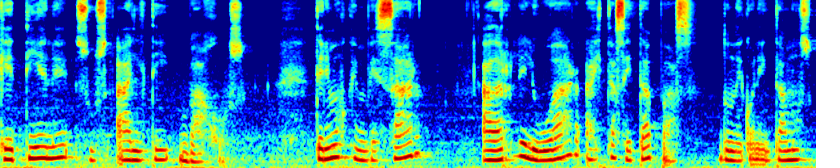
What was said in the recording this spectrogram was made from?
que tiene sus altibajos. Tenemos que empezar a darle lugar a estas etapas donde conectamos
